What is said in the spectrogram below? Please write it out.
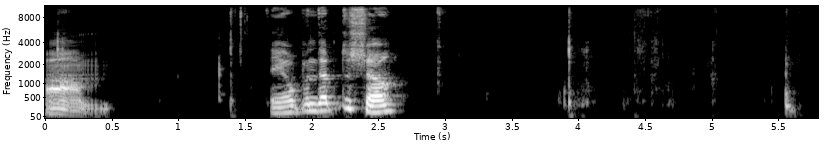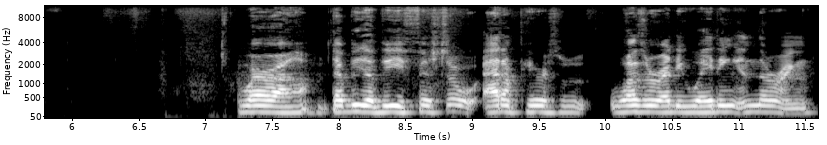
Um, they opened up the show where uh, WWE official Adam Pearce was already waiting in the ring.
